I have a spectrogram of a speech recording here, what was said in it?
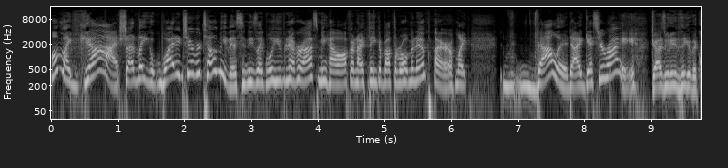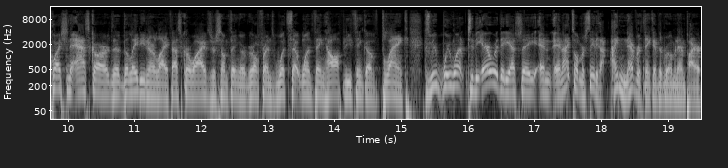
oh my gosh, I like, why didn't you ever tell me this? And he's like, well, you've never asked me how often I think about the Roman Empire. I'm like, valid. I guess you're right. Guys, we need to think of the question to ask our the, the lady in our life, ask our wives or something or girlfriends, what's that one thing? How often do you think of blank? Because we, we went to the air with it yesterday, and, and I told Mercedes, I, I never think of the Roman Empire.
